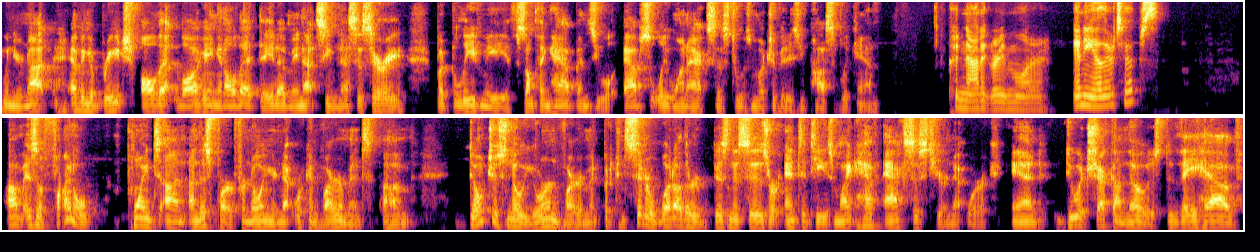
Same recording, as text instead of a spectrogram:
when you're not having a breach, all that logging and all that data may not seem necessary. But believe me, if something happens, you will absolutely want access to as much of it as you possibly can. Could not agree more. Any other tips? Um, as a final point on, on this part for knowing your network environment, um, don't just know your environment, but consider what other businesses or entities might have access to your network and do a check on those. Do they have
